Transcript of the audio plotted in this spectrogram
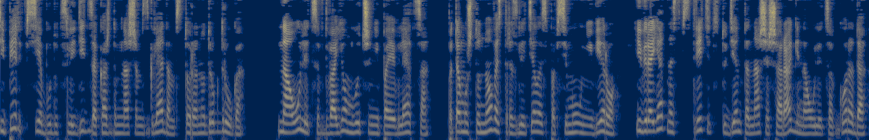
Теперь все будут следить за каждым нашим взглядом в сторону друг друга. На улице вдвоем лучше не появляться, потому что новость разлетелась по всему универу, и вероятность встретить студента нашей шараги на улицах города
